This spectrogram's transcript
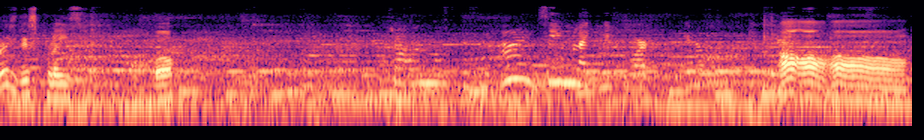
Where's this place? Oh. Oh.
